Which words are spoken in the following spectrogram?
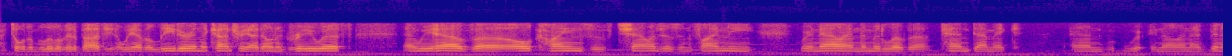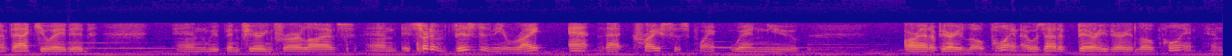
I told him a little bit about you know we have a leader in the country I don't agree with, and we have uh, all kinds of challenges, and finally we're now in the middle of a pandemic, and we're, you know and I've been evacuated, and we've been fearing for our lives, and it sort of visited me right at that crisis point when you are at a very low point. I was at a very, very low point, and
